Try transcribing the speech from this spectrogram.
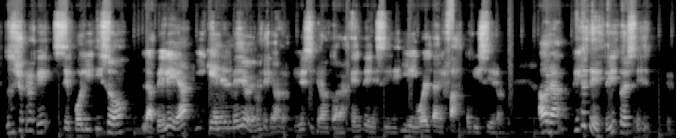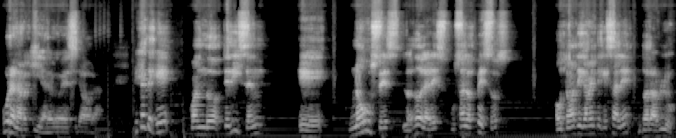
Entonces yo creo que se politizó la pelea y que en el medio obviamente quedaron los pibes y quedaron toda la gente en ese ida y vuelta nefasto que hicieron. Ahora, fíjate esto, y esto es, es pura anarquía lo que voy a decir ahora. Fíjate que cuando te dicen eh, no uses los dólares, usa los pesos, automáticamente que sale dólar blue.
